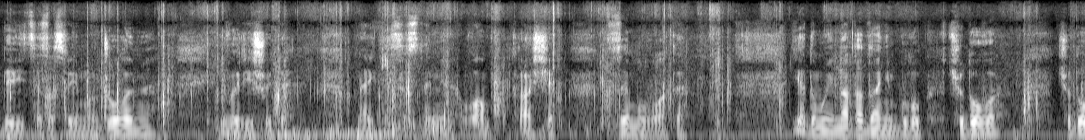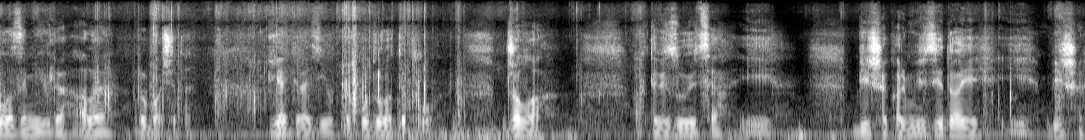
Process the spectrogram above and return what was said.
дивіться за своїми бджолами і вирішуйте, на якій системі вам краще зимувати. Я думаю, на доданні було б чудово, чудова зимівля, але ви бачите, 5 разів приходило тепло. Бджола активізується і більше кормів з'їдає, і більше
